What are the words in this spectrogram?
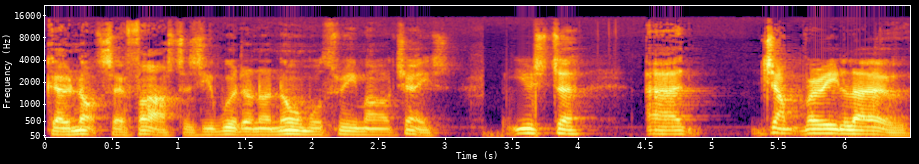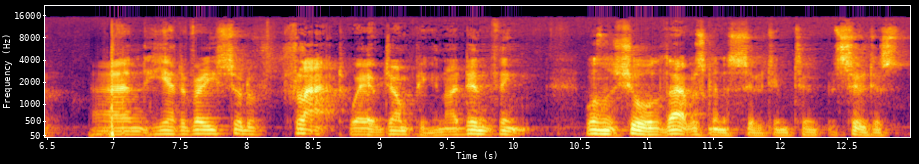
go not so fast as you would on a normal three mile chase. Used to uh, jump very low, and he had a very sort of flat way of jumping, and I didn't think, wasn't sure that, that was going to suit him to suit us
